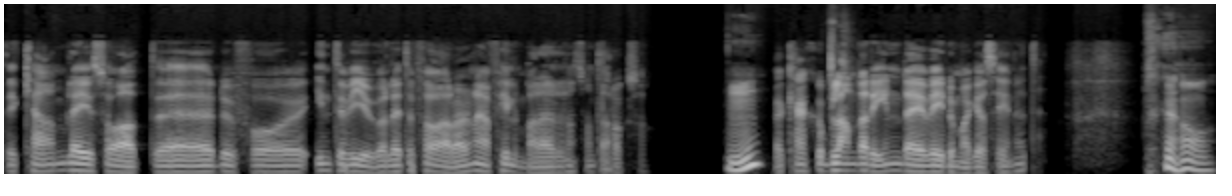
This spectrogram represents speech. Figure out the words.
Det kan bli så att eh, du får intervjua lite förare när jag filmar eller något sånt där också. Mm. Jag kanske blandar in det i videomagasinet. ja,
